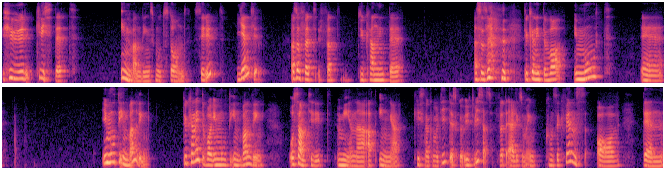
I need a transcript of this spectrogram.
hur kristet invandringsmotstånd ser ut egentligen. Alltså för att, för att du kan inte alltså så, du kan inte vara emot eh, emot invandring. Du kan inte vara emot invandring och samtidigt mena att inga kristna konvertiter ska utvisas för att det är liksom en konsekvens av den,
